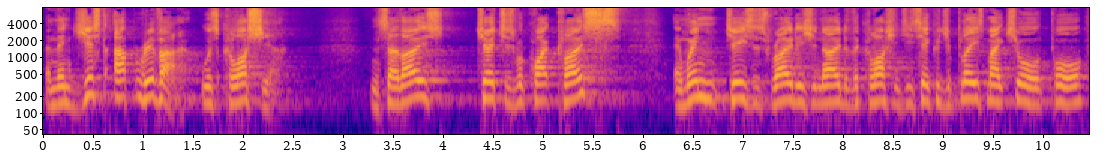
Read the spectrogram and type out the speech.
And then just upriver was Colossia. And so those churches were quite close. And when Jesus wrote, as you know, to the Colossians, he said, Could you please make sure, Paul,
